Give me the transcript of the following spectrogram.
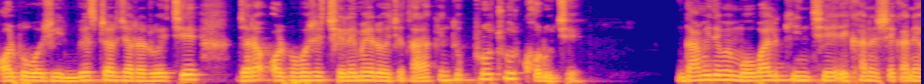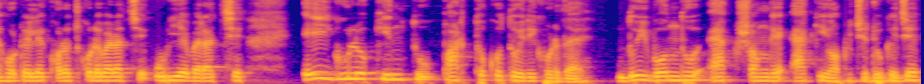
অল্প বয়সী ইনভেস্টার যারা রয়েছে, যারা অল্প বয়সী ছেলে মেয়ে রয়েছে, তারা কিন্তু প্রচুর খরচে। দামি দামি মোবাইল কিনছে, এখানে সেখানে হোটেলে খরচ করে বেড়াচ্ছে, উড়িয়ে বেড়াচ্ছে। এইগুলো কিন্তু পার্থক্য তৈরি করে দেয়। দুই বন্ধু একসঙ্গে একই অফিসে ঢুকেছে।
